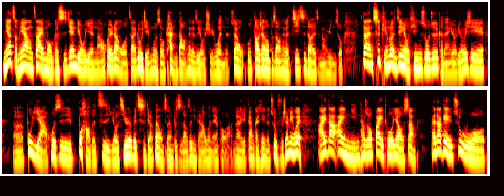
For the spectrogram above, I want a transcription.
你要怎么样在某个时间留言，然后会让我在录节目的时候看到，那个是有学问的。虽然我到家都不知道那个机制到底怎么样运作，但吃评论之前有听说，就是可能有留一些呃不雅或是不好的字，有机会被吃掉，但我真的不知道，这你可能要问 Apple 了。那也非常感谢你的祝福。下面一位癌大爱您，他说拜托要上，癌大可以祝我。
